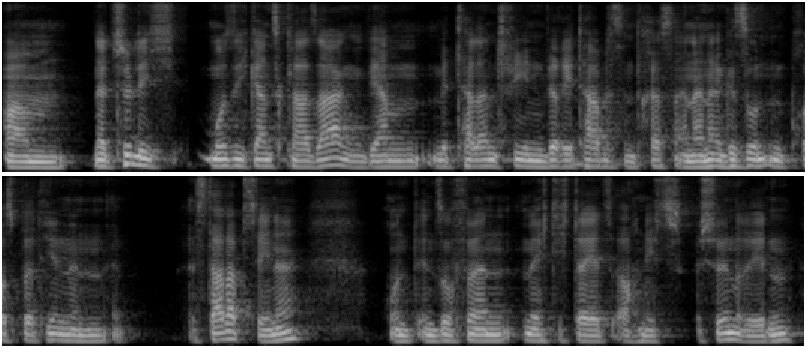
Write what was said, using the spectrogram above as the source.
Ähm, natürlich muss ich ganz klar sagen, wir haben mit Talenttree ein veritables Interesse an einer gesunden, prosperierenden Startup-Szene. Und insofern möchte ich da jetzt auch nichts schönreden.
